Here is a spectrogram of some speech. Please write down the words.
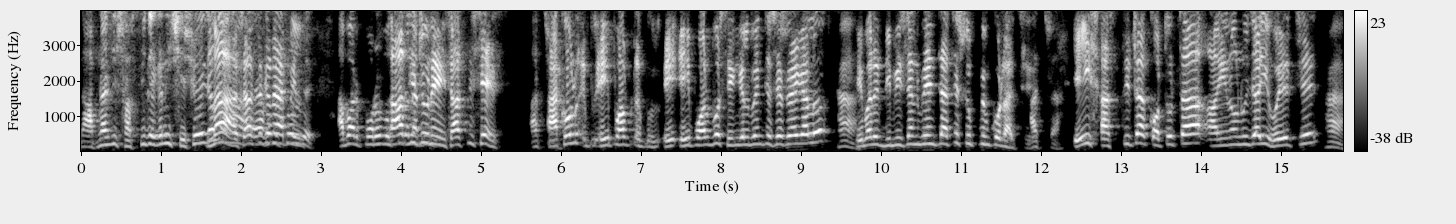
না আপনার কি শাস্তিটা এখানে শেষ হয়ে গেল? না, শাস্তি এখনও এখানে appeal। আবার পরবর্তী আর কিছু নেই শাস্তি শেষ। এখন এই পর্ব এই- পর্ব সিঙ্গেল বেঞ্চে শেষ হয়ে গেল। হ্যাঁ। এবারে ডিভিশন বেঞ্চ আছে সুপ্রিম কোর্ট আছে। আচ্ছা। এই শাস্তিটা কতটা আইন অনুযায়ী হয়েছে? হ্যাঁ।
